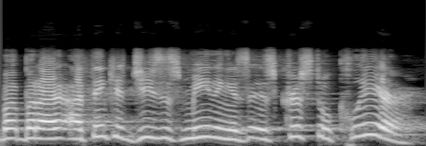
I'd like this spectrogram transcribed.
but, but I, I think it, Jesus' meaning is, is crystal clear.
